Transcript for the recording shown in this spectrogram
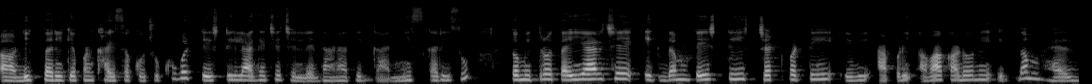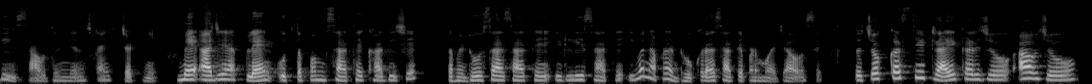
ડીપ તરીકે પણ ખાઈ શકો છો. ખૂબ જ ટેસ્ટી લાગે છે. છેલ્લે ધાણાથી ગાર્નિશ કરીશું. તો મિત્રો, તૈયાર છે. એકદમ ટેસ્ટી ચટપટી એવી આપણી અવાકાડોની એકદમ હેલ્ધી સાઉથ ઇન્ડિયન સ્ટાઇલ ચટણી. મેં આજે આ પ્લેન ઉત્તપમ સાથે ખાધી છે. તમે ઢોસા સાથે ઇડલી સાથે ઇવન આપણા ઢોકળા સાથે પણ મજા આવશે. તો ચોક્કસથી ટ્રાય કરજો. આવજો.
